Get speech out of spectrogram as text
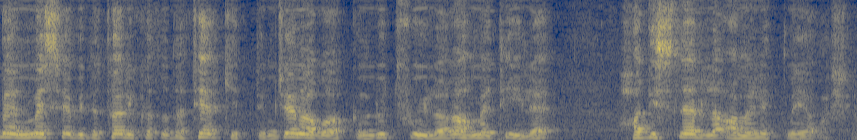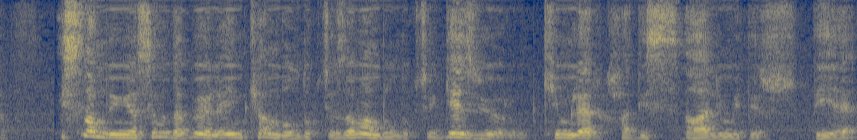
Ben mezhebi de tarikatı da terk ettim. Cenab-ı Hakk'ın lütfuyla, rahmetiyle hadislerle amel etmeye başladım. İslam dünyasını da böyle imkan buldukça, zaman buldukça geziyorum. Kimler hadis alimidir diye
